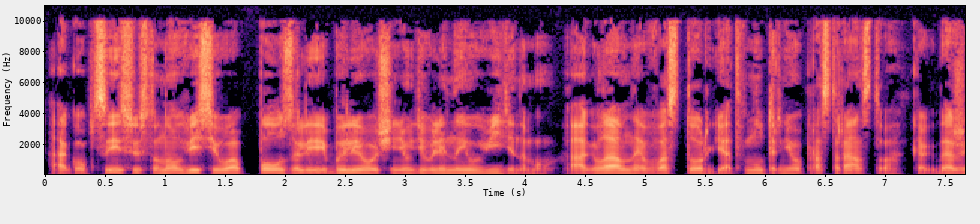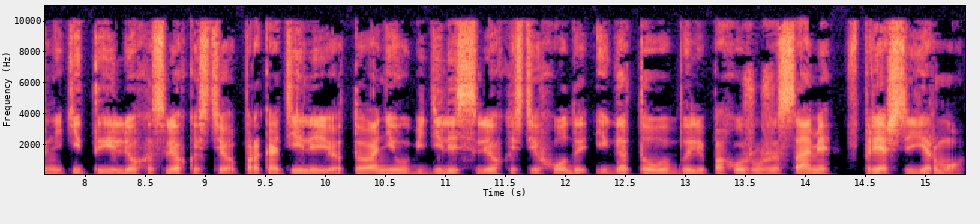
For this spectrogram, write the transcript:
А купцы и Свистунов весь его оползали и были очень удивлены увиденному, а главное в восторге от внутреннего пространства. Когда же Никита и Леха с легкостью прокатили ее, то они убедились с легкости хода и готовы были, похоже, уже сами впрячься ермо.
